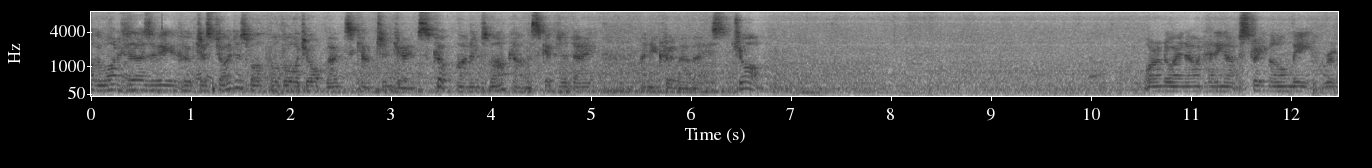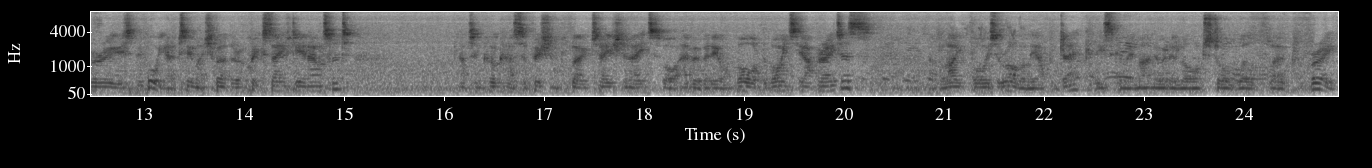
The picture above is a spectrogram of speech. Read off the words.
Well, good morning to those of you who've just joined us. Welcome aboard your boat, Captain James Cook. My name's Mark, I'm the skipper today, and your crew member is John. We're underway now and heading upstream along the River Ouse. Before we go too much further, a quick safety announcement. Captain Cook has sufficient flotation aids for everybody on board the buoyancy apparatus. And life buoys are all on the upper deck. These can be manually launched or will float free.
